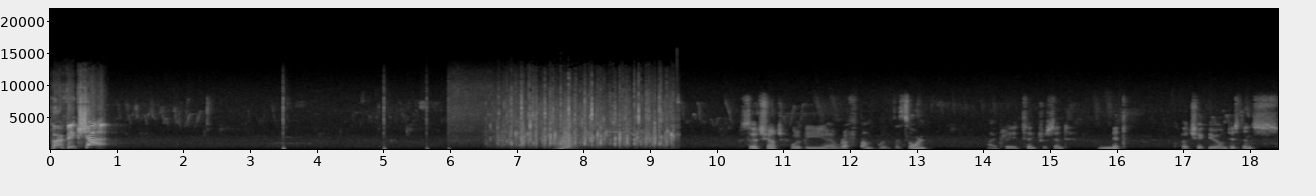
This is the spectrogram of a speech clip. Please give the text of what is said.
Perfect shot. Third shot will be a rough bump with the thorn. I play it 10% mid, but check your own distance.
